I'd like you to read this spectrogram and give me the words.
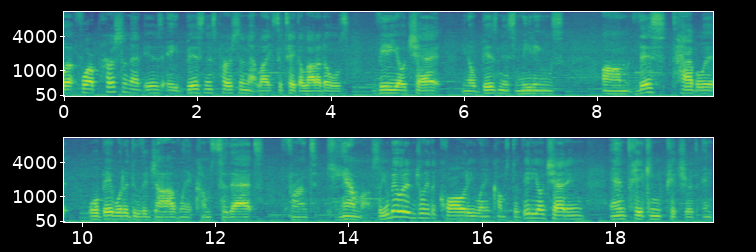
But for a person that is a business person that likes to take a lot of those video chat, you know, business meetings, um, this tablet will be able to do the job when it comes to that front camera. So you'll be able to enjoy the quality when it comes to video chatting and taking pictures and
